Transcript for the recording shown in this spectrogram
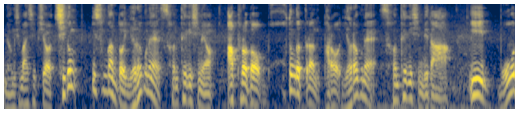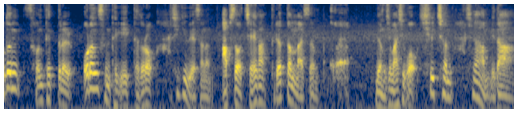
명심하십시오. 지금 이 순간도 여러분의 선택이시며 앞으로도 모든 것들은 바로 여러분의 선택이십니다. 이 모든 선택들을 옳은 선택이 되도록 하시기 위해서는 앞서 제가 드렸던 말씀 꼭 명심하시고 실천하셔야 합니다.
